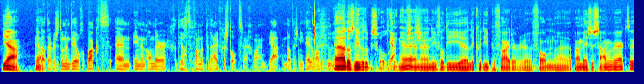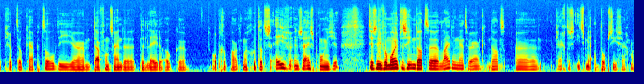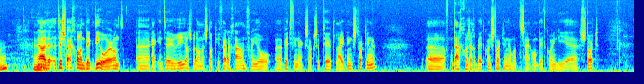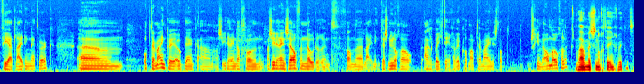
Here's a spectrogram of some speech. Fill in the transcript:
Ja, en ja. dat hebben ze toen een deel gepakt en in een ander gedeelte van het bedrijf gestopt, zeg maar. En ja, en dat is niet helemaal de bedoeling. Nou ja, dat is in ieder geval de beschuldiging. Ja, hè? En uh, in ieder geval die uh, liquidity provider uh, van waarmee ze samenwerkten, Crypto Capital, die, ehm, daarvan zijn de, de leden ook opgepakt. Maar goed, dat is even een zijsprongetje. Het is in ieder geval mooi om te zien dat Lightning Netwerk, dat krijgt dus iets meer adoptie, zeg maar. Ja, het is wel echt wel een big deal hoor. Want uh, kijk, in theorie, als we dan een stapje verder gaan van joh, uh, Bitfinex accepteert Lightning stortingen. Uh, of moet eigenlijk gewoon zeggen Bitcoin stortingen, want het zijn gewoon Bitcoin die stort via het Lightning netwerk. Um, op termijn kun je ook denken aan als iedereen dat gewoon, als iedereen zelf een node runt van Lightning. Het is nu nog wel eigenlijk een beetje te ingewikkeld, maar op termijn is dat misschien wel mogelijk. Waarom is het nog te ingewikkeld?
